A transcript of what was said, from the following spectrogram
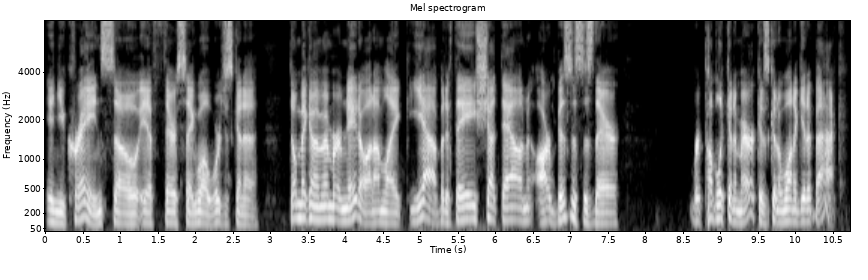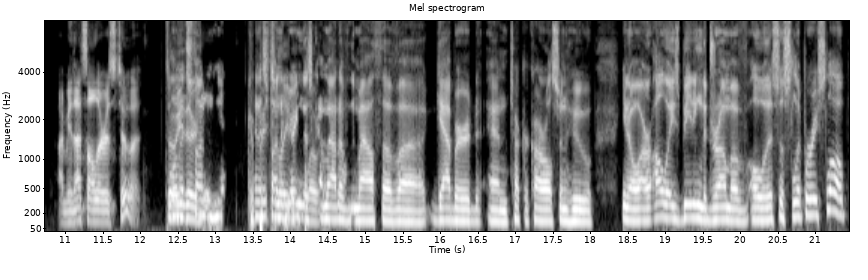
in Ukraine. So if they're saying, well, we're just gonna don't make them a member of NATO, and I'm like, yeah, but if they shut down our businesses there, Republican America is going to want to get it back. I mean, that's all there is to it. So well, it's either fun, and it's fun capitulate or hearing this come out of the mouth of uh, Gabbard and Tucker Carlson, who you know are always beating the drum of, "Oh, this is a slippery slope.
